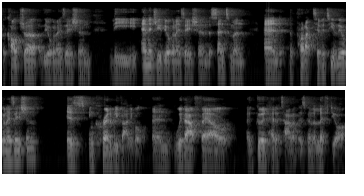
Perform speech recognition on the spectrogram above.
the culture of the organization, the energy of the organization, the sentiment, and the productivity of the organization is incredibly valuable. And without fail, a good head of talent is going to lift your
